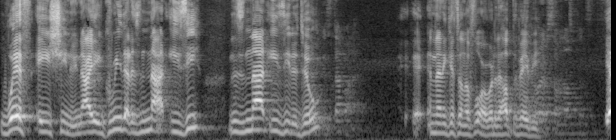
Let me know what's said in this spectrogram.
with a shinu. Now I agree that is not easy. This is not easy to do. And then it gets on the floor. What did it help the baby? Yeah,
